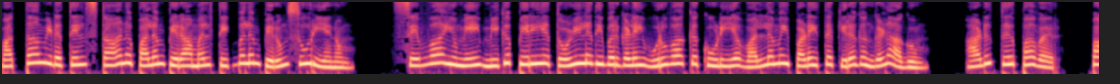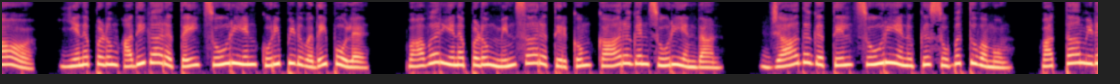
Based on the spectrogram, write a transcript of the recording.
பத்தாம் இடத்தில் ஸ்தான பலம் பெறாமல் திக்பலம் பெறும் சூரியனும் செவ்வாயுமே மிகப்பெரிய தொழிலதிபர்களை உருவாக்கக்கூடிய வல்லமை படைத்த கிரகங்கள் ஆகும். அடுத்து பவர். பா எனப்படும் அதிகாரத்தை சூரியன் குறிப்பிடுவதைப் போல. பவர் எனப்படும் மின்சாரத்திற்கும் காரகன் சூரியன்தான். ஜாதகத்தில் சூரியனுக்கு சுபத்துவமும் பத்தாமிட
